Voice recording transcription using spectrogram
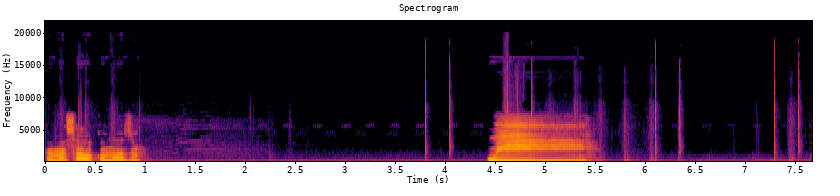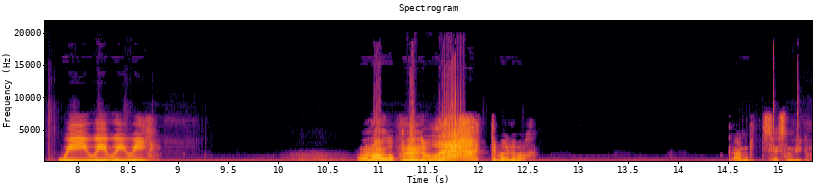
Hemen sağa bakmam lazım. Uy. Uy uy uy uy. Anam kapının önünde. Uah, etti böyle bak. Tamam gitti sesini duydum.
